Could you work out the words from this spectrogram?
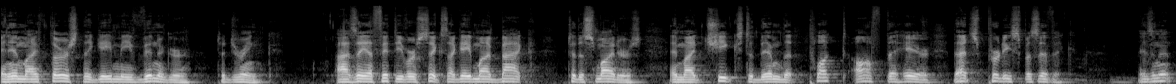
and in my thirst they gave me vinegar to drink. Isaiah 50, verse 6, I gave my back to the smiters, and my cheeks to them that plucked off the hair. That's pretty specific, isn't it?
